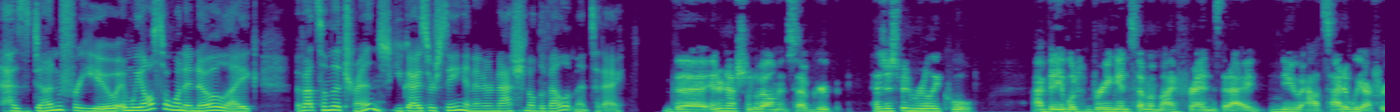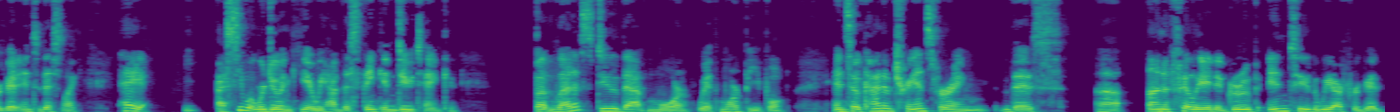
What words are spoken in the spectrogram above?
has done for you. And we also want to know like about some of the trends you guys are seeing in international development today. The international development subgroup has just been really cool. I've been able to bring in some of my friends that I knew outside of We Are for Good into this, like, hey, I see what we're doing here. We have this think and do tank, but let us do that more with more people. And so, kind of transferring this uh, unaffiliated group into the We Are for Good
